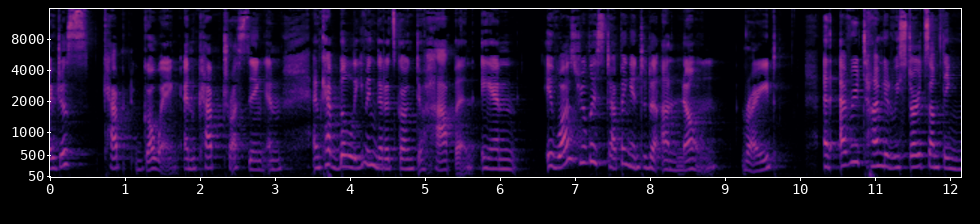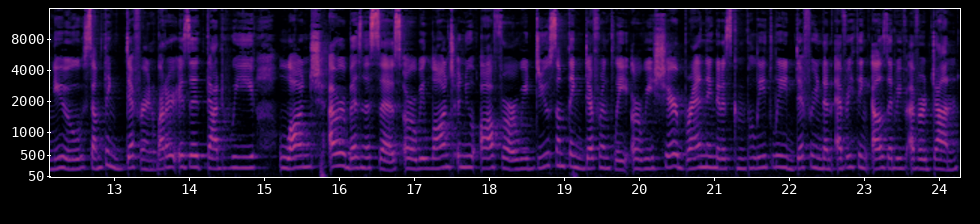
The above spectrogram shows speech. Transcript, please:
I just kept going and kept trusting and and kept believing that it's going to happen and it was really stepping into the unknown, right? And every time that we start something new, something different, whether is it that we launch our businesses or we launch a new offer or we do something differently or we share branding that is completely different than everything else that we've ever done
